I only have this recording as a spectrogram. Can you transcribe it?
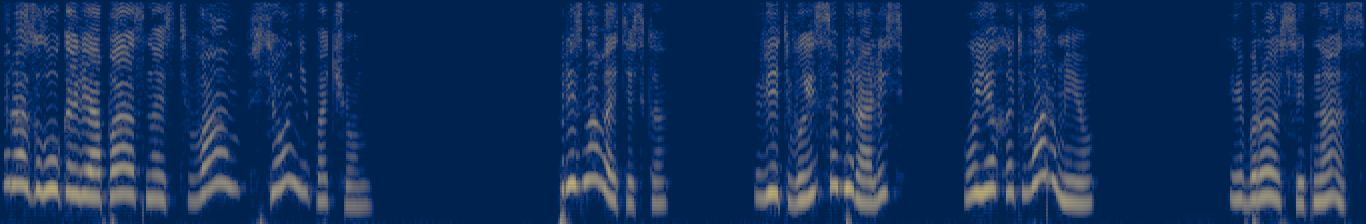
«Разлука или опасность вам все нипочем. Признавайтесь-ка, ведь вы собирались уехать в армию и бросить нас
